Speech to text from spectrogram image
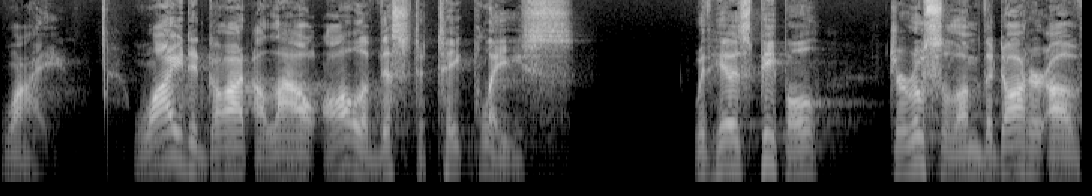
Why? Why did God allow all of this to take place with his people, Jerusalem, the daughter of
